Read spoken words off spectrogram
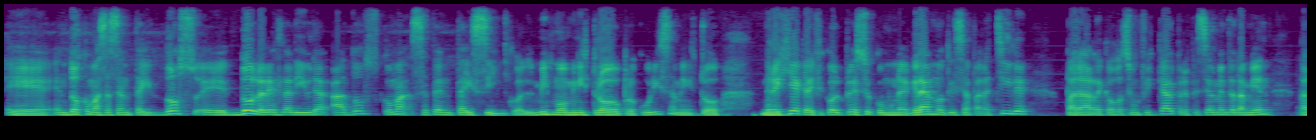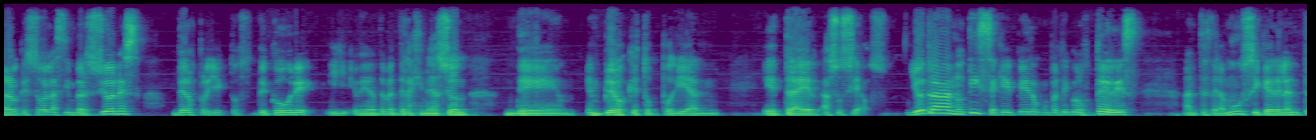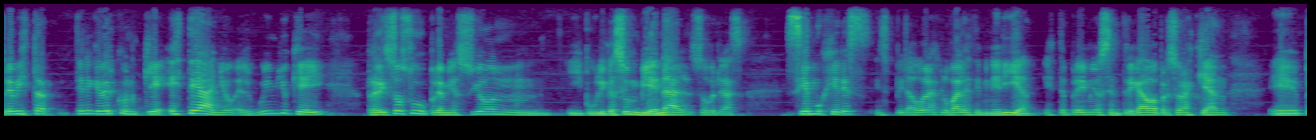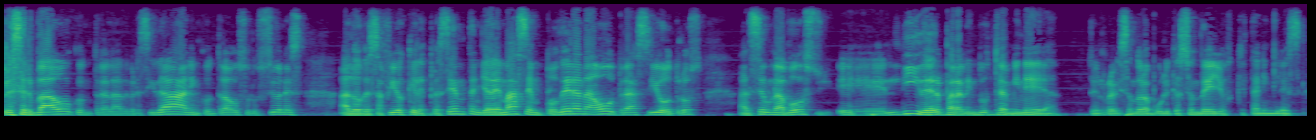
eh, en 2,62 eh, dólares la libra a 2,75. El mismo ministro Procuriza, ministro de Energía, calificó el precio como una gran noticia para Chile, para recaudación fiscal, pero especialmente también para lo que son las inversiones de los proyectos de cobre y evidentemente la generación de empleos que estos podrían eh, traer asociados. Y otra noticia que quiero compartir con ustedes antes de la música y de la entrevista tiene que ver con que este año el WIM UK realizó su premiación y publicación bienal sobre las 100 mujeres inspiradoras globales de minería. Este premio es entregado a personas que han eh, preservado contra la adversidad, han encontrado soluciones a los desafíos que les presentan y además empoderan a otras y otros al ser una voz eh, líder para la industria minera. Estoy revisando la publicación de ellos que está en inglés.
